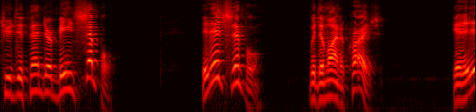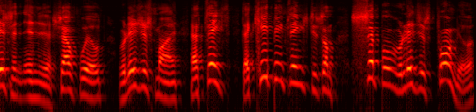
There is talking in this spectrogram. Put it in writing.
to defend their being simple. It is simple with the mind of Christ, yet it isn't in the self-willed religious mind that thinks that keeping things to some simple religious formula,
